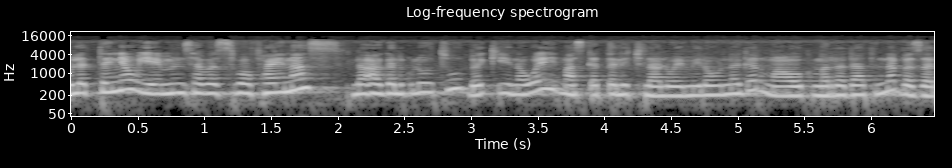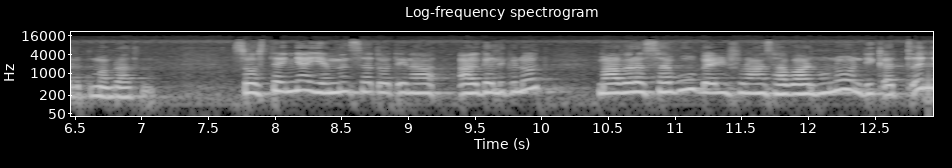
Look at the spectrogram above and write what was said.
ሁለተኛው የምንሰበስበው ፋይናንስ ለአገልግሎቱ በቂ ነው ወይ ማስቀጠል ይችላል ወይ የሚለውን ነገር ማወቅ መረዳትና በዛ ልኩ መምራት ነው። ሶስተኛ የምንሰጠው ጤና አገልግሎት ማህበረሰቡ በኢንሹራንስ አባል ሆኖ እንዲቀጥል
